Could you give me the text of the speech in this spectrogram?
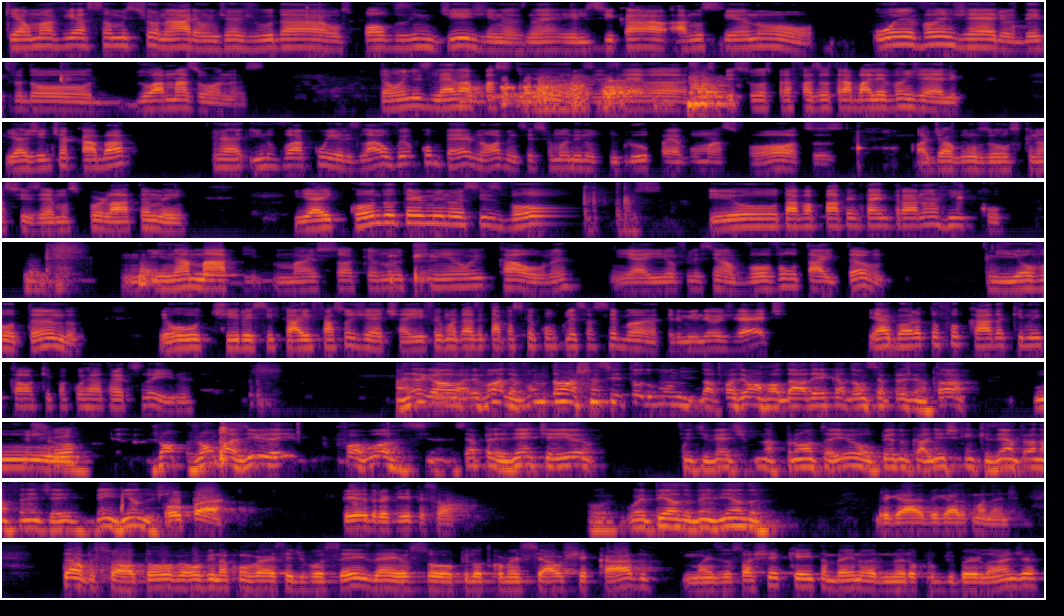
que é uma aviação missionária onde ajuda os povos indígenas, né? Eles ficam anunciando o evangelho dentro do, do Amazonas. Então eles levam pastores, eles levam essas pessoas para fazer o trabalho evangélico. E a gente acaba é, indo voar com eles. Lá eu vi o Compare 9, não sei se eu mandei num grupo aí algumas fotos ó, de alguns voos que nós fizemos por lá também. E aí, quando terminou esses voos, eu tava para tentar entrar na Rico e na MAP, mas só que eu não tinha o ICAO, né? E aí eu falei assim, ó, vou voltar então. E eu voltando, eu tiro esse carro e faço o jet. Aí foi uma das etapas que eu concluí essa semana. Terminei o jet, e agora eu tô focado aqui no ICAO aqui para correr atrás disso daí, né? Mas legal. Evandro, vamos dar uma chance de todo mundo fazer uma rodada aí, cada um se apresentar. O Fechou. João, João Basílio aí, por favor, se, se apresente aí, se tiver tipo, na pronta aí, ou Pedro Calixto, quem quiser entrar na frente aí. Bem-vindos. Opa! Pedro aqui, pessoal. Oi, Pedro, bem-vindo. Obrigado, obrigado, comandante. Então, pessoal, estou ouvindo a conversa de vocês, né? Eu sou piloto comercial checado, mas eu só chequei também no, no Aeroclube de Uberlândia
